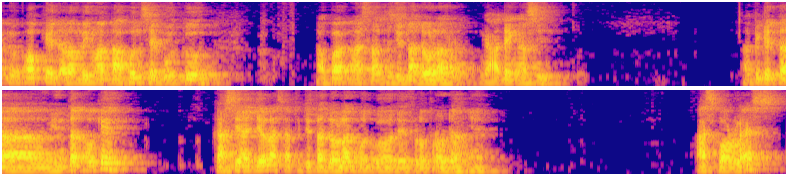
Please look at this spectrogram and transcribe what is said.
gitu. Oke dalam lima tahun saya butuh apa 100 juta dolar. Nggak ada yang ngasih. Tapi kita minta oke okay, kasih aja lah satu juta dolar buat gue develop produknya. Ask for less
